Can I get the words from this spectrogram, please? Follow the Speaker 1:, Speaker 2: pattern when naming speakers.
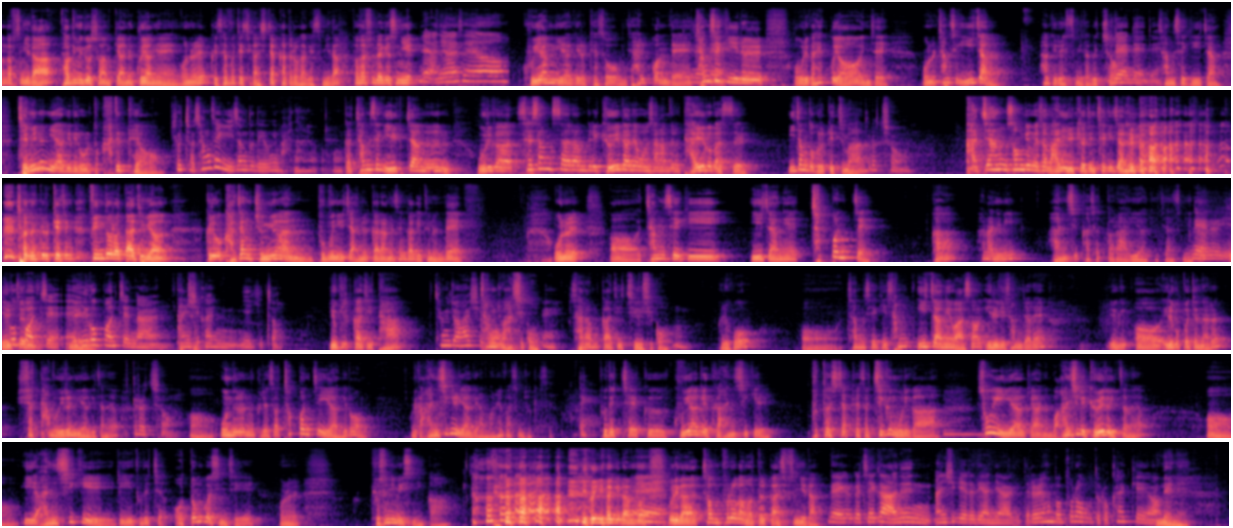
Speaker 1: 반갑습니다. 박유미 교수와 함께하는 구양여행 오늘 그 세 번째 시간 시작하도록 하겠습니다. 반갑습니다, 교수님.
Speaker 2: 네, 안녕하세요.
Speaker 1: 구양 이야기를 계속 이제 할 건데
Speaker 2: 네네.
Speaker 1: 창세기를 우리가 했고요. 이제 오늘 창세기 2장 하기로 했습니다. 그렇죠?
Speaker 2: 네, 네, 네.
Speaker 1: 창세기 2장 재미있는 이야기들이 오늘 또 가득해요.
Speaker 2: 그렇죠. 창세기 2장도 내용이 많아요. 어.
Speaker 1: 그러니까 창세기 1장은 우리가 세상 사람들이 교회 다녀온 사람들은 다 읽어봤을 2장도 그렇겠지만
Speaker 2: 그렇죠.
Speaker 1: 가장 성경에서 많이 읽혀진 책이지 않을까. 저는 그렇게 생 빈도로 따지면 그리고 가장 중요한 부분이지 않을까라는 생각이 드는데 오늘 어, 창세기 2장의 첫 번째가 하나님이 안식하셨더라 이야기지 않습니까?
Speaker 2: 네, 그 일곱 번째, 예,
Speaker 1: 네네.
Speaker 2: 일곱 번째 날 안식한 얘기죠.
Speaker 1: 6일까지 다
Speaker 2: 창조하시고.
Speaker 1: 창조하시고
Speaker 2: 네.
Speaker 1: 사람까지 지으시고
Speaker 2: 음.
Speaker 1: 그리고 어, 창세기 3, 2장에 와서 1, 2, 3절에 어, 일곱 번째 날은 쉬셨다 뭐 이런 이야기잖아요.
Speaker 2: 그렇죠.
Speaker 1: 어, 오늘은 그래서 첫 번째 이야기로 우리가 안식일 이야기를 한번 해봤으면 좋겠어요.
Speaker 2: 네.
Speaker 1: 도대체 그 구약의 그 안식일부터 시작해서 지금 우리가 소위 이야기하는 뭐 안식일 교회도 있잖아요. 어, 이 안식일이 도대체 어떤 것인지 오늘 교수님이시니까 이 이야기를 한번
Speaker 2: 네.
Speaker 1: 우리가 처음 풀어가면 어떨까 싶습니다.
Speaker 2: 네, 그러니까 제가 아는 안식일에 대한 이야기들을 한번 풀어보도록 할게요.
Speaker 1: 네네.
